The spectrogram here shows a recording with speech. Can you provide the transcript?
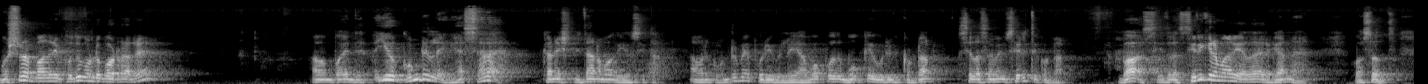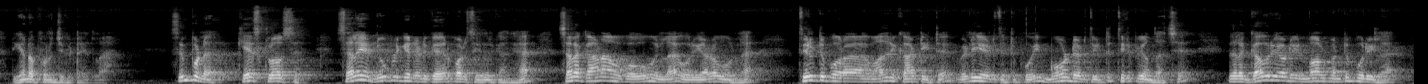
முஷ்ரப் மாதிரி புது குண்டு போடுறாரு. அவன் பயந்து ஐயோ குண்டு இல்லைங்க சிலை. கணேஷ் நிதானமாக யோசித்தான். அவனுக்கு ஒன்றுமே புரியவில்லை. அவ்வப்போது மூக்கை உருவி கொண்டான். சில சமயம் சிரித்து கொண்டான். பாஸ் இதில் சிரிக்கிற மாதிரி எதாவது இருக்கான்னு வசந்த் நீ என்ன புரிஞ்சுக்கிட்டேன் இதில்? Simple case close. சிலையை டூப்ளிகேட் எடுக்க ஏற்பாடு செய்திருக்காங்க. சிலை காணாமல் போகவும் இல்லை ஒரு இழவும் இல்லை. திருட்டு போகிற மாதிரி காட்டிட்டு வெளியே எடுத்துகிட்டு போய் மோல்டு எடுத்துக்கிட்டு திருப்பி வந்தாச்சு. இதில் கௌரியோட இன்வால்மெண்ட்டும் புரியல.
